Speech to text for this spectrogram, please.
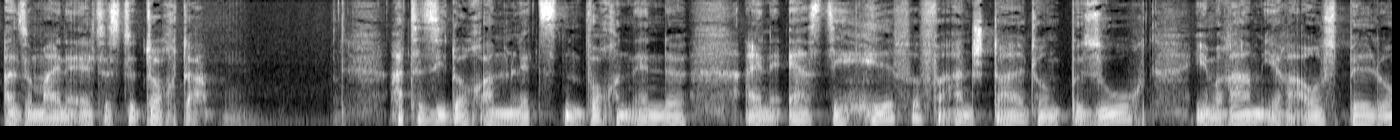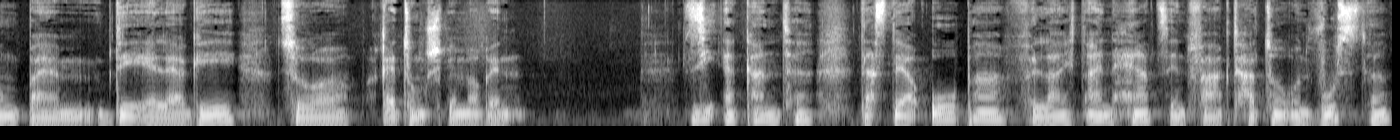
also meine älteste Tochter hatte sie doch am letzten Wochenende eine erste Hilfeveranstaltung besucht im Rahmen ihrer Ausbildung beim DLRG zur Rettungsschwimmerin. Sie erkannte, dass der Opa vielleicht einen Herzinfarkt hatte und wusste,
